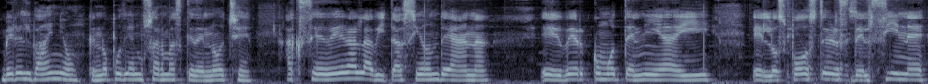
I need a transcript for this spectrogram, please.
ver el baño que no podían usar más que de noche, acceder a la habitación de Ana, eh, ver cómo tenía ahí los pósters del cine.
